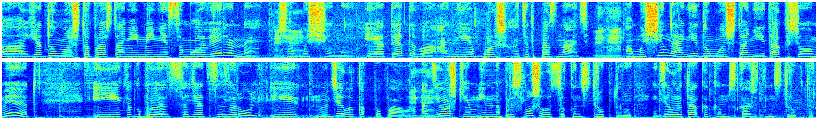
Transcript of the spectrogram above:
А, Я думаю, что просто они менее самоуверенны, чем Мгм. мужчины, и от этого они больше хотят познать. Мгм. А мужчины, они думают, что они и так все умеют, и как бы садятся за руль и ну, делают как попало. А Мгм. девушки им именно прислушиваются к инструктору и делают так, как им скажет инструктор.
